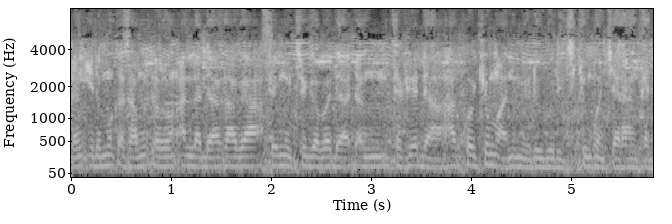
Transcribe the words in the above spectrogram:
Dan idan muka samu tsaron allah da kaga sai mu ci gaba da dan tafiyar da harkokin mu a maiduguri cikin kwanciyar hankali.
